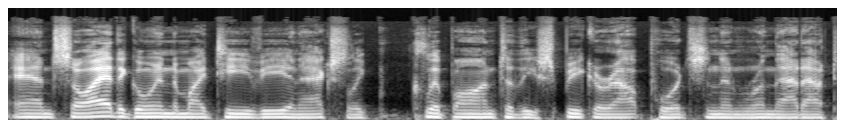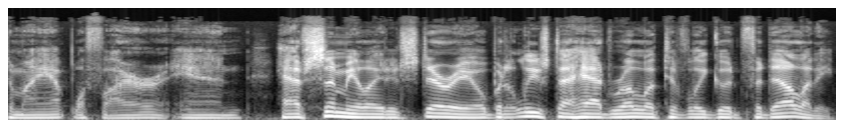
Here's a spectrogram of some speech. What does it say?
and so I had to go into my TV and actually clip on to the speaker outputs and then run that out to my amplifier and have simulated stereo. But at least I had relatively good fidelity.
